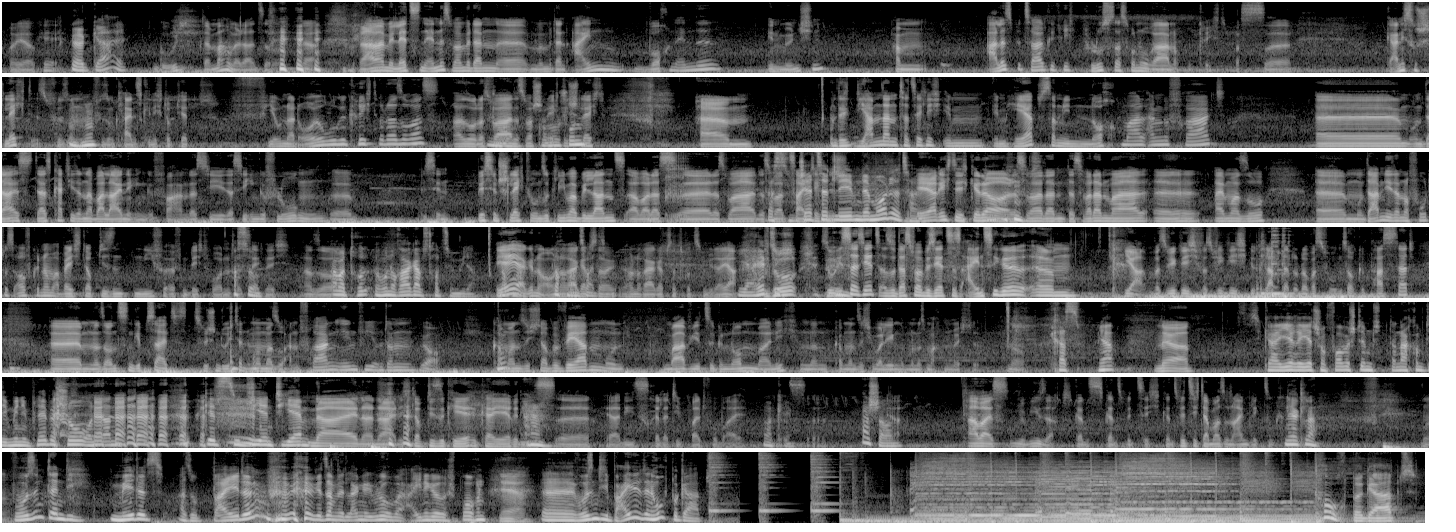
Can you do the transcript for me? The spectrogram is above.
Oh ja, okay. ja, geil. Gut, dann machen wir das so. Ja. Da waren wir letzten Endes, waren wir dann, äh, waren wir dann ein Wochenende in München, haben alles bezahlt gekriegt, plus das Honorar noch gekriegt, was äh, gar nicht so schlecht ist für so ein, Mhm. für so ein kleines Kind. Ich glaube, die hat 400 Euro gekriegt oder sowas. Also das war, Ja, das war schon echt nicht schon. schlecht. Ähm, und die, die haben dann tatsächlich im, im Herbst haben die nochmal angefragt. Ähm, und da ist, da ist Kathi dann aber alleine hingefahren. Da ist sie, da ist sie hingeflogen. Äh, bisschen, bisschen schlecht für unsere Klimabilanz, aber das, äh, das war, das, war Das zeittechnisch. Jet-Set-Leben der Models halt. Ja, richtig, genau. Das war dann, das war dann mal äh, einmal so. Ähm, und da haben die dann noch Fotos aufgenommen, aber ich glaube, die sind nie veröffentlicht worden Ach so. tatsächlich. Also, Aber Honorar gab es trotzdem wieder. ja, ja, genau. Honorar gab es da, trotzdem wieder, ja. Ja, so, so ist das jetzt. Also das war bis jetzt das Einzige, ähm, ja, was wirklich, was wirklich geklappt hat oder was für uns auch gepasst hat. Ähm, ansonsten gibt es halt zwischendurch dann immer mal so Anfragen irgendwie und dann, ja, kann Hm. man sich da bewerben und mal wird sie genommen, mal nicht. Und dann kann man sich überlegen, ob man das machen möchte. Ja. Krass, ja. Ja, Ist die Karriere jetzt schon vorbestimmt. Danach kommt die Mini-Playback-Show und dann geht's zu GNTM. nein, nein, nein. Ich glaube, diese Karriere, die ist, äh, ja, die ist relativ bald vorbei. Okay, Das, äh, mal schauen. ja. Aber es ist, wie gesagt, ganz, ganz witzig. Ganz witzig, da mal so einen Einblick zu kriegen. Ja, klar. Wo sind denn die Mädels, also beide, jetzt haben wir lange nur über einige gesprochen, Ja. äh, wo sind die beide denn hochbegabt? Hochbegabt.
